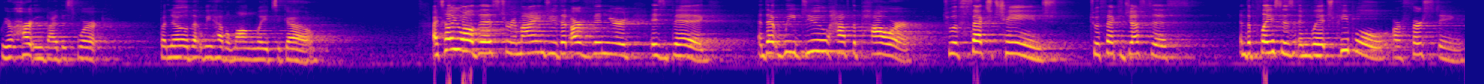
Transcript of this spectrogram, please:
We are heartened by this work, but know that we have a long way to go. I tell you all this to remind you that our vineyard is big and that we do have the power to affect change, to affect justice in the places in which people are thirsting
